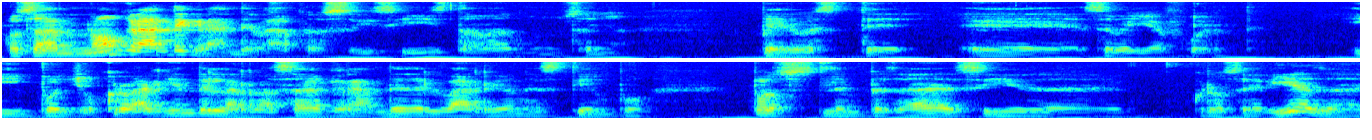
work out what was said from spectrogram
O sea, no grande, grande, va, pero sí, sí, estaba un señor. Pero este, eh, se veía fuerte. Y pues yo creo alguien de la raza grande del barrio en ese tiempo, pues le empezaba a decir eh, groserías, ¿verdad?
